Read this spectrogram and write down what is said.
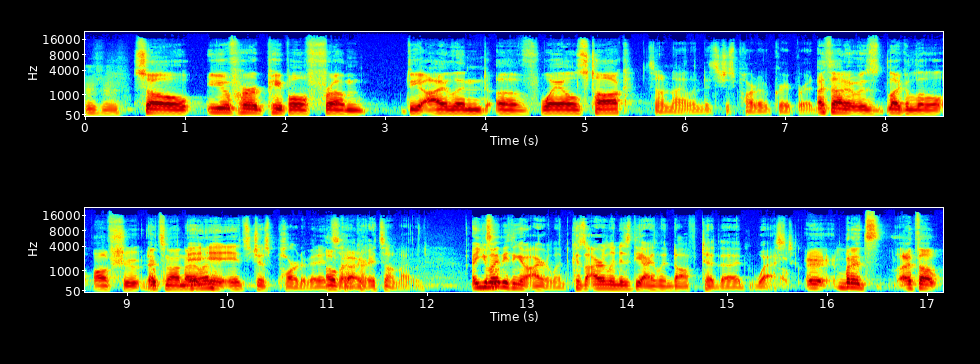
Mm-hmm. So you've heard people from the island of Wales talk. It's not an island. It's just part of Great Britain. I thought it was like a little offshoot. It's not an island. it- it's just part of it. It's Okay. like it's not an island. Uh, You might be thinking of Ireland because Ireland is the island off to the west. Uh, but it's. I thought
